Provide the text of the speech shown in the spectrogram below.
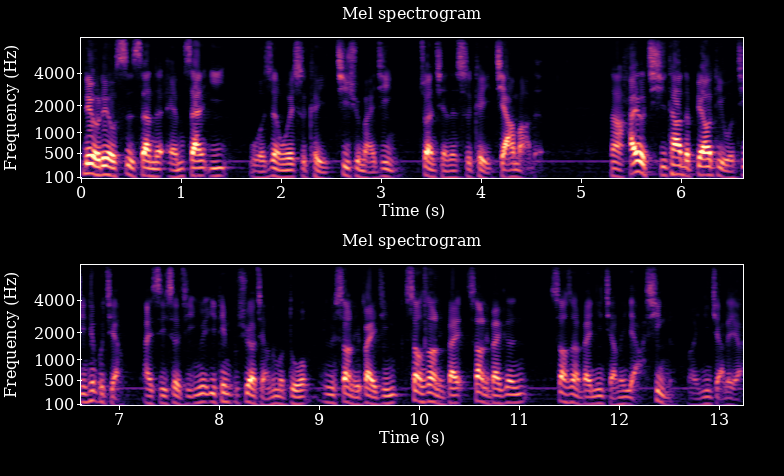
六六四三的 M 三一，我认为是可以继续买进，赚钱的是可以加码的。那还有其他的标的，我今天不讲 IC 设计，因为一天不需要讲那么多，因为上礼拜已经上上礼拜上礼拜跟上上礼拜已经讲了雅信了啊，已经讲了雅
